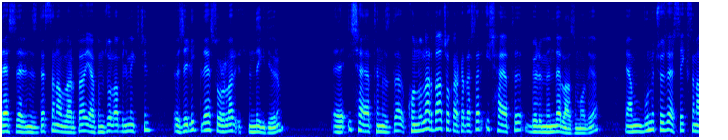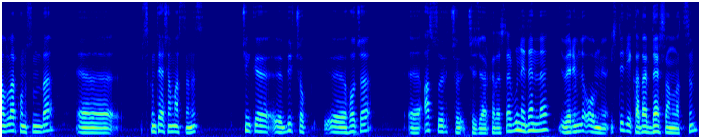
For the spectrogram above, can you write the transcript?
derslerinizde, sınavlarda yardımcı olabilmek için özellikle sorular üstünde gidiyorum. Ee, iş hayatınızda konular daha çok arkadaşlar iş hayatı bölümünde lazım oluyor. Yani bunu çözersek sınavlar konusunda e, sıkıntı yaşamazsınız. Çünkü e, birçok e, hoca e, az soru çö- çözüyor arkadaşlar. Bu nedenle verimli olmuyor. İstediği kadar ders anlatsın.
